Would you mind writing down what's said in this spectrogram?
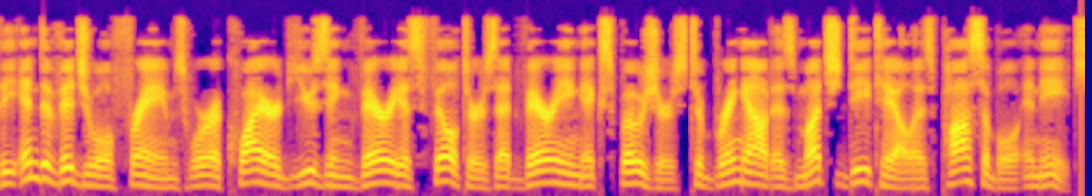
The individual frames were acquired using various filters at varying exposures to bring out as much detail as possible in each.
